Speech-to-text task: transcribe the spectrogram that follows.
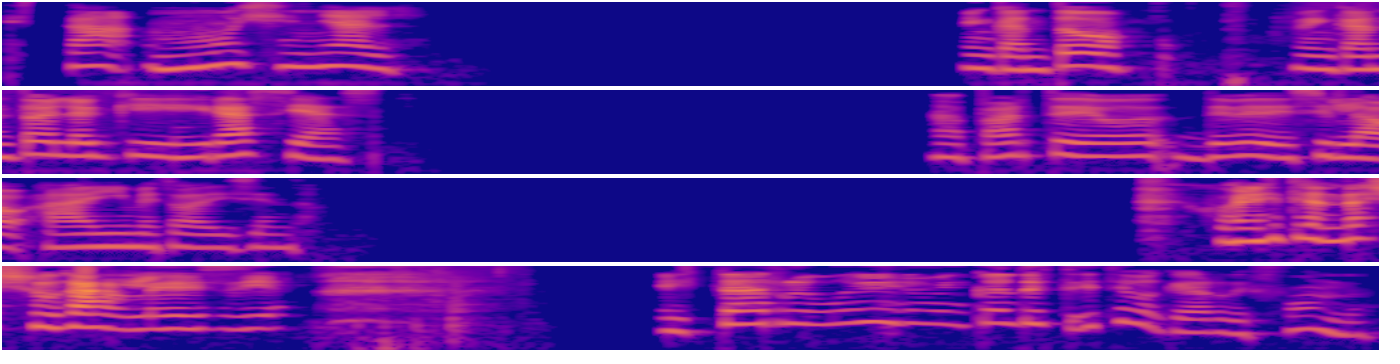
está muy genial. Me encantó. Me encantó, Loki. Gracias. Aparte debe decirla... Ahí me estaba diciendo. Juanita, anda a ayudarle, decía. Está re bueno, me encanta. Este, este va a quedar de fondo.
